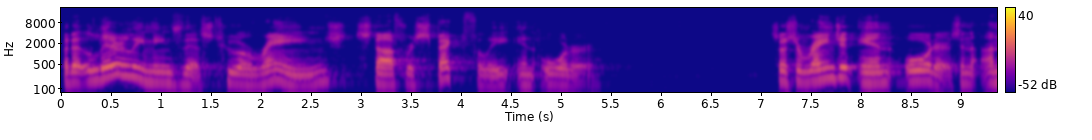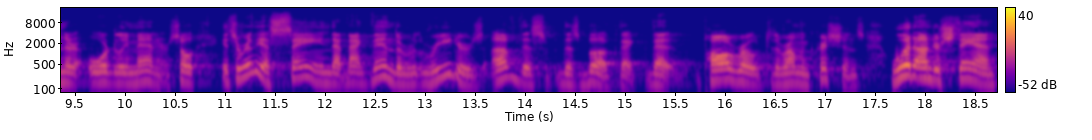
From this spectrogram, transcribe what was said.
but it literally means this to arrange stuff respectfully in order. So it's to arrange it in orders, in an orderly manner. So it's really a saying that back then the readers of this, this book that, that Paul wrote to the Roman Christians would understand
